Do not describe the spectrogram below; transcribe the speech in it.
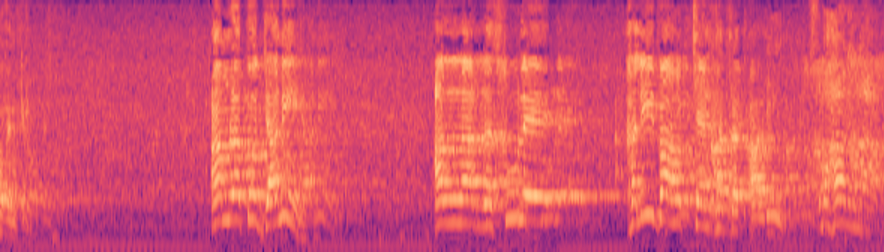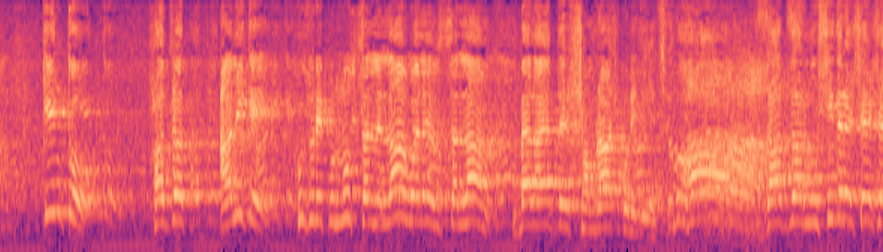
হবেন কেন? আমরা তো জানি আল্লাহর রসুলে খলিফা হচ্ছেন হজরত আলী। কিন্তু হজরত আলীকে হুজুরে পুন্নুস সাল্লাম বেলায়েতের সম্রাট করে দিয়েছে। যার যার মুর্শিদের এসে এসে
